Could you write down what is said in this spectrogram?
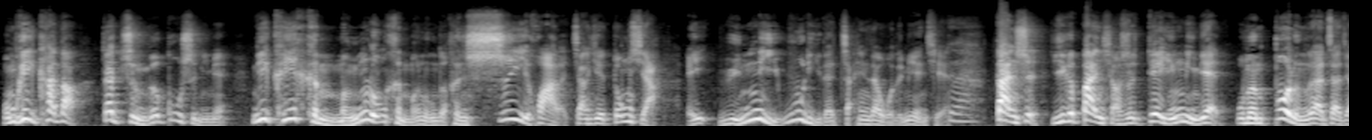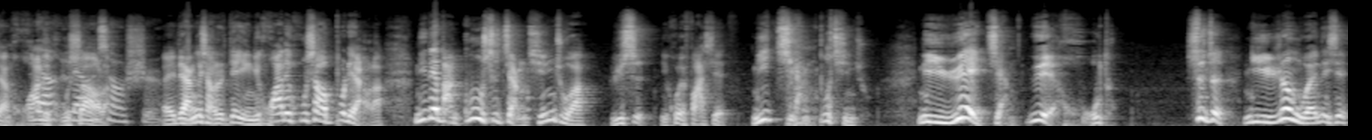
我们可以看到，在整个故事里面，你可以很朦胧、很朦胧的、很诗意化的将一些东西啊，哎，云里雾里的展现在我的面前。对。但是一个半小时电影里面，我们不能再再这样花里胡哨了。个小时哎，两个小时电影你花里胡哨不了了，你得把故事讲清楚啊。于是你会发现，你讲不清楚，你越讲越糊涂，甚至你认为那些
